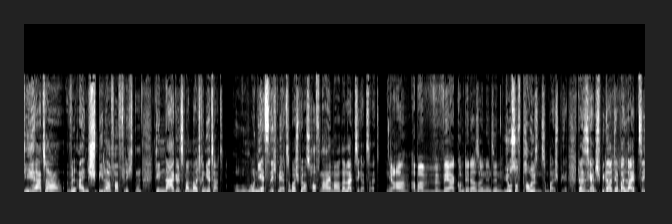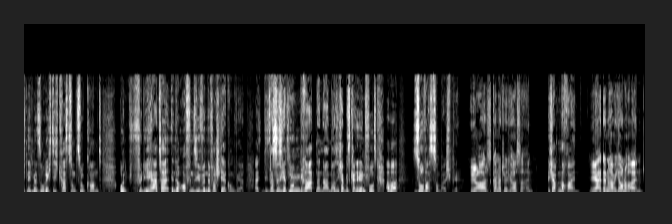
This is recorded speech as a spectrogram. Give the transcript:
Die Hertha will einen Spieler verpflichten, den Nagelsmann mal trainiert hat. Uh. Und jetzt nicht mehr, zum Beispiel aus Hoffenheimer oder Leipziger Zeit. Ja, aber wer kommt dir da so in den Sinn? Yusuf Paulsen zum Beispiel. Das ist ja ein Spieler, der bei Leipzig nicht mehr so richtig krass zum Zug kommt und für die Hertha in der Offensive eine Verstärkung wäre. Das ist jetzt nur ein geratener Name, also ich habe jetzt keine Infos, aber sowas zum Beispiel. Ja, das kann natürlich auch sein. Ich habe noch einen. Ja, dann habe ich auch noch einen.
